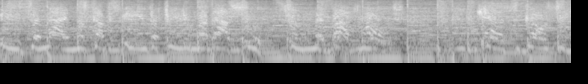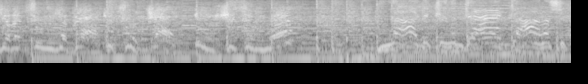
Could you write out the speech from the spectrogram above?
いいじゃないもしたついいまだ進めばも。う Get to go see your two your back it's okay. 嘆きの芸悲しく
